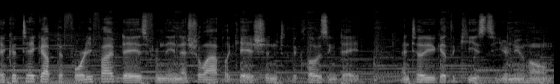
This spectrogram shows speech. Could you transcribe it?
It could take up to 45 days from the initial application to the closing date until you get the keys to your new home.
